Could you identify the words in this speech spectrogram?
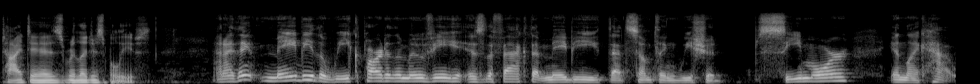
tied to his religious beliefs. And I think maybe the weak part of the movie is the fact that maybe that's something we should see more in like how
